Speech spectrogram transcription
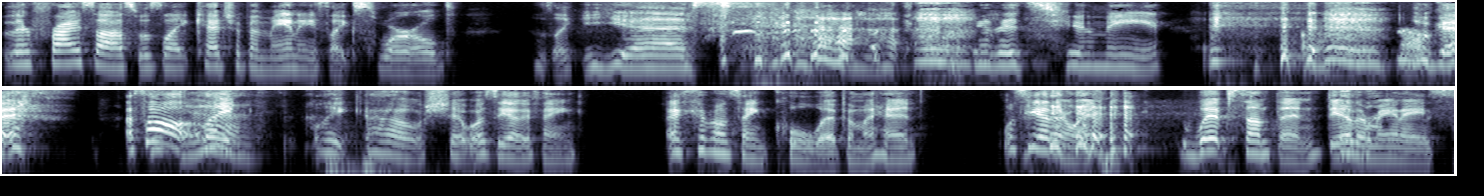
their fry sauce was like ketchup and mayonnaise, like swirled. I was like, yes, give it to me. Oh, good. I saw like like oh shit. What's the other thing? I kept on saying Cool Whip in my head. What's the other one? Whip something. The The other mayonnaise.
